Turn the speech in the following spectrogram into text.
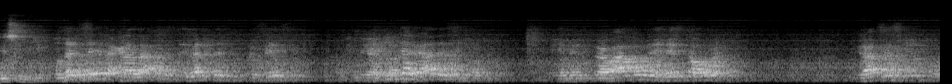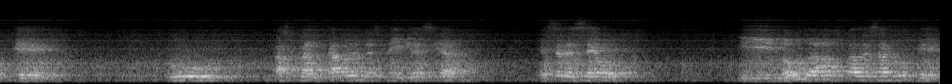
y poder ser agradables delante de tu presencia. Que a ti te agrade, Señor, en el trabajo de esta obra. Gracias, Señor, porque tú has plantado en esta iglesia ese deseo. Y no dudamos, Padre Santo, que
